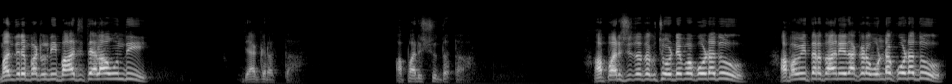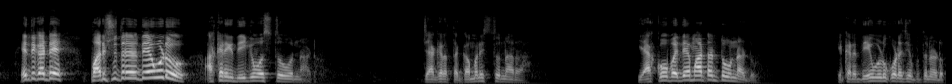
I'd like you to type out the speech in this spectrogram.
మందిరం పట్ల నీ బాధ్యత ఎలా ఉంది? జాగ్రత్త. అపరిశుద్ధత. అపరిశుద్ధతకు చోటివ్వకూడదు. అపవిత్రత అనేది అక్కడ ఉండకూడదు. ఎందుకంటే పరిశుద్ధ దేవుడు అక్కడికి దిగి వస్తూ ఉన్నాడు. జాగ్రత్త గమనిస్తున్నారా? యాకోబదే అదే మాట అంటూ ఉన్నాడు. ఇక్కడ దేవుడు కూడా చెబుతున్నాడు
